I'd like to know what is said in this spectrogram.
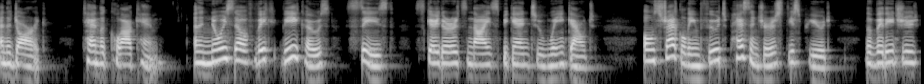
and dark. Ten o'clock came, and the noise of vehicles ceased. Scattered lights began to wink out. On straggling foot, passengers disappeared. The village,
